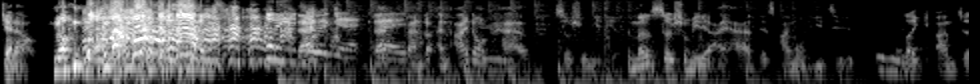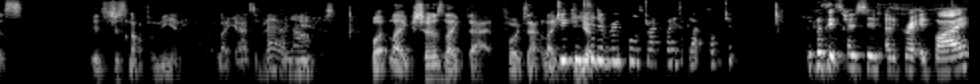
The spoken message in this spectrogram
Get out. No, no, no. what are you That- doing it? that Okay. fandom, and I don't Mm. have social media. The most social media I have is I'm on YouTube. Mhm. Like I'm just, it's just not for me anymore. Like it hasn't been Fair for enough. years. But like shows like that, for example, like Would you you- consider RuPaul's Drag Race black culture? Because it's hosted and created by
